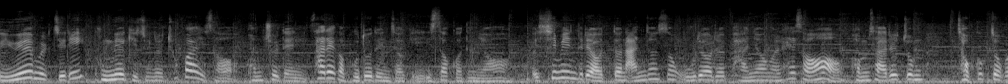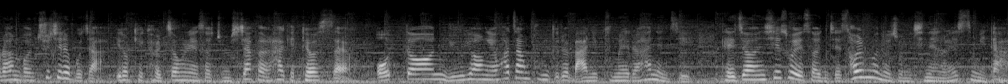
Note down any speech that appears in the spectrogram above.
유해 물질이 국내 기준을 초과해서 검출된 사례가 보도된 적이 있었거든요. 시민들의 어떤 안전성 우려를 반영을 해서 검사를 좀 적극적으로 한번 추진해 보자 이렇게 결정을 해서 좀 시작을 하게 되었어요. 어떤 유형의 화장품들을 많이 구매를 하는지 대전 시소에서 이제 설문을 좀 진행을 했습니다.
